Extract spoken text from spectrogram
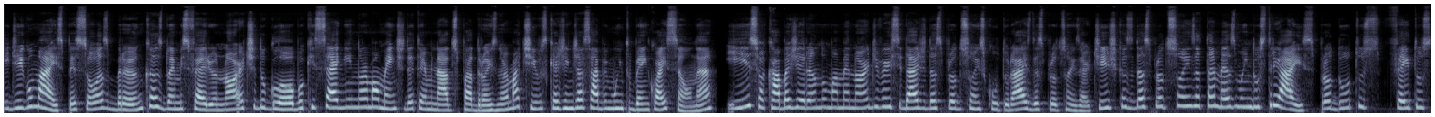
E digo mais, pessoas brancas do hemisfério norte do globo que seguem normalmente determinados padrões normativos que a gente já sabe muito bem quais são, né? E isso acaba gerando uma menor diversidade das produções culturais, das produções artísticas e das produções até mesmo industriais, produtos feitos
